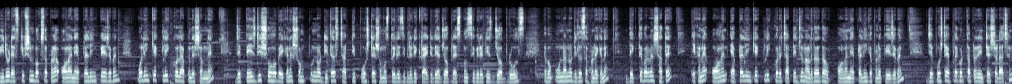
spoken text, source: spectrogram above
ভিডিও ডেসক্রিপশন বক্সে আপনারা অনলাইনে অ্যাপ্লাই লিঙ্ক পেয়ে যাবেন। ওই লিঙ্কে ক্লিক করলে আপনাদের সামনে যে পেজটি শো হবে, এখানে সম্পূর্ণ ডিটেলস চারটি পোস্টের সমস্ত eligibility criteria job responsibilities job rules এবং অন্যান্য ডিটেলস আপনারা এখানে দেখতে পারবেন। সাথে এখানে অনলাইন অ্যাপ্লাই লিঙ্কে ক্লিক করে চারটির জন্য আলাদা আলাদা অনলাইন অ্যাপ্লাই লিঙ্ক আপনারা পেয়ে যাবেন। যে পোস্টে অ্যাপ্লাই করতে আপনারা ইন্টারেস্টেড আছেন,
